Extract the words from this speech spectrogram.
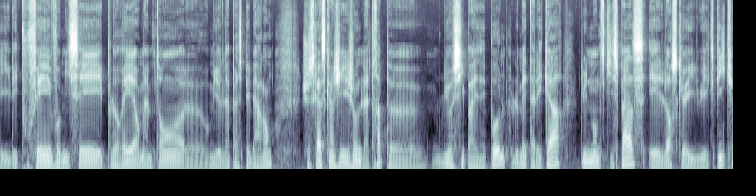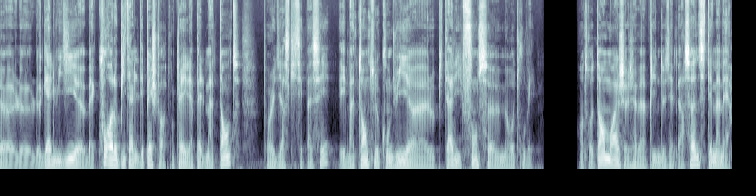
Il étouffait, vomissait et pleurait en même temps euh, au milieu de la place Péberlan, jusqu'à ce qu'un gilet jaune l'attrape euh, lui aussi par les épaules, le mette à l'écart, lui demande ce qui se passe, et lorsqu'il lui explique, euh, le, gars lui dit Bah, Cours à l'hôpital, dépêche-toi. Donc là, il appelle ma tante pour lui dire ce qui s'est passé, et ma tante le conduit à l'hôpital, il fonce me retrouver. Entre-temps, moi, j'avais appelé une deuxième personne, c'était ma mère,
